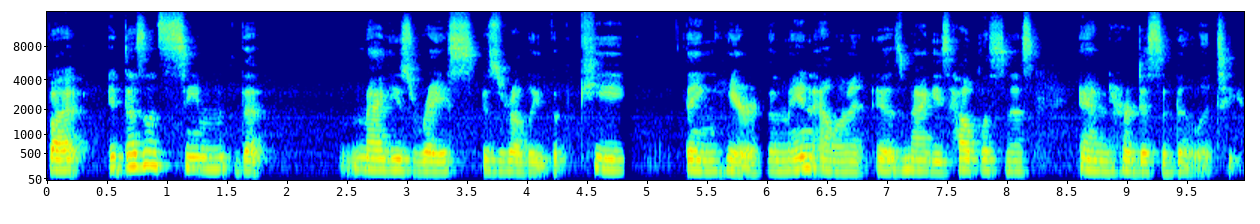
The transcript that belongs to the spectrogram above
but it doesn't seem that Maggie's race is really the key thing here. The main element is Maggie's helplessness and her disability.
